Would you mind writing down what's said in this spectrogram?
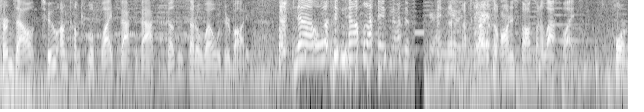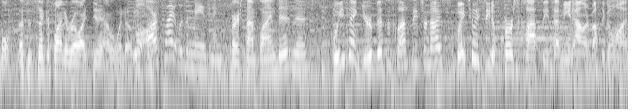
Turns out, two uncomfortable flights back to back doesn't settle well with your body. No, no, I'm not a f***er. I knew it. Alright, so honest thoughts on the last flight. Horrible. That's the second flight in a row I didn't have a window. Well, our flight was amazing. First time flying business. Well, you think your business class seats are nice? Wait till you see the first class seats that me and Alan are about to go on.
